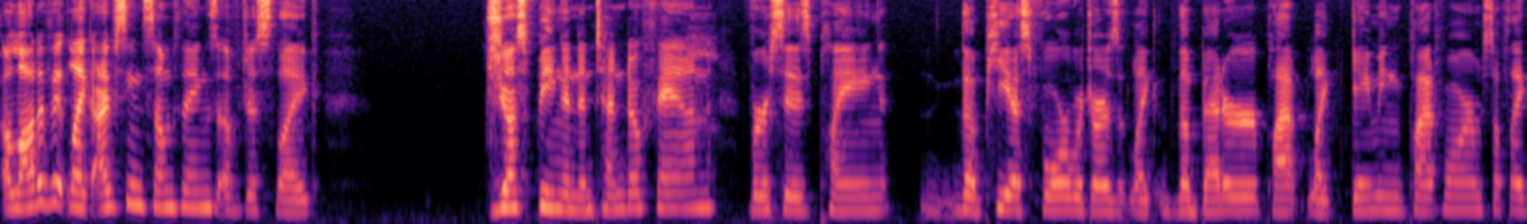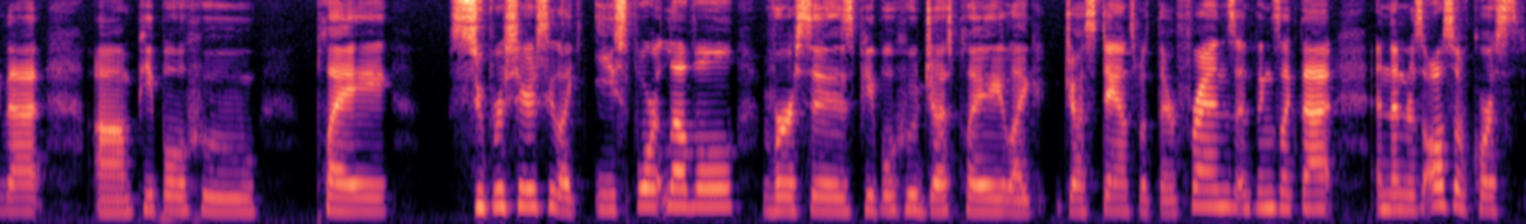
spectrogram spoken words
A lot of it, like I've seen some things of just like just being a Nintendo fan versus playing the PS4, which are like the better plat like gaming platform, stuff like that. Um, people who play super seriously like esport level versus people who just play like just dance with their friends and things like that. And then there's also of course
